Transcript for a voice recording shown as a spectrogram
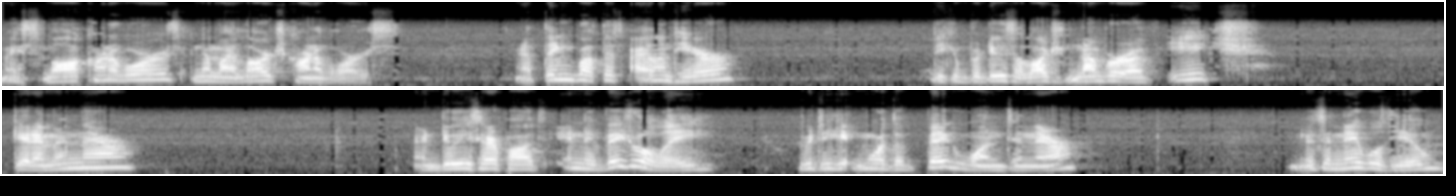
my small carnivores, and then my large carnivores. Now the thing about this island here, you can produce a large number of each, get them in there, and do these theropods individually, we get more of the big ones in there. And this enables you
